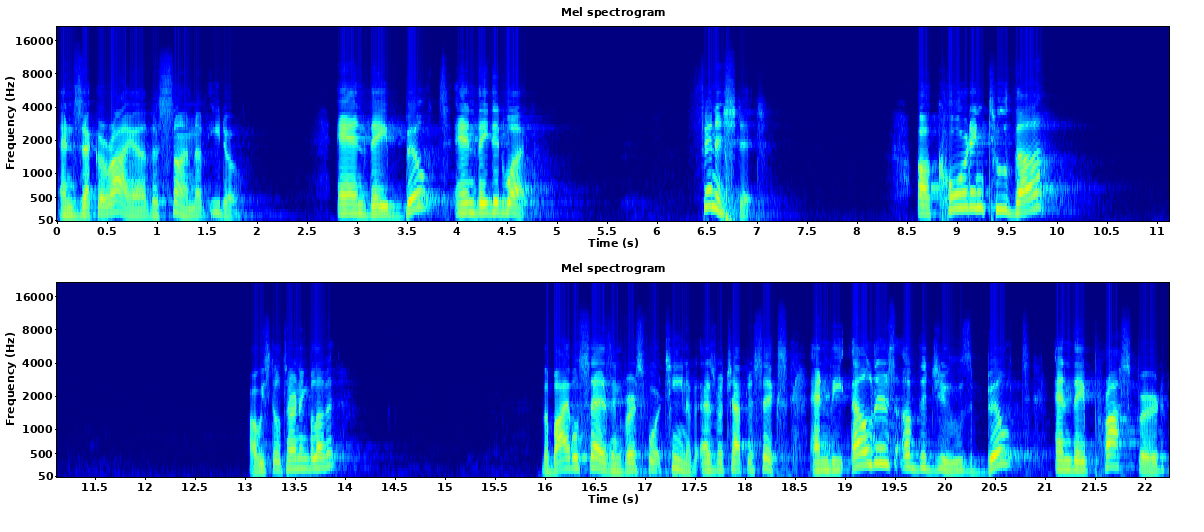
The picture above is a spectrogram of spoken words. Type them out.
and Zechariah the son of Iddo. And they built and they did what? Finished it. According to the. Are we still turning, beloved? The Bible says in verse 14 of Ezra chapter 6 And the elders of the Jews built and they prospered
